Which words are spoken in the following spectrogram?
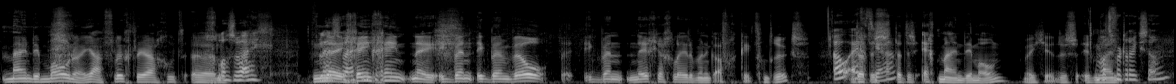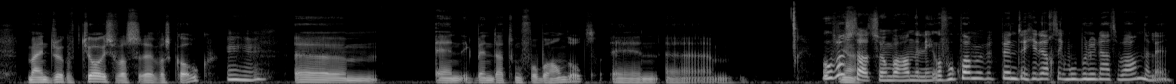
mijn demonen, ja, vluchten, ja goed. Ehm, glas wijn. Nee, geen, geen, nee ik, ben, ik ben wel. Ik ben negen jaar geleden ben ik afgekikt van drugs. Oh, echt dat, is, ja? dat is echt mijn demon. Weet je, dus Wat mijn, voor drugs dan? mijn drug of choice was, eh, was coke. Mhm. Ehm, en ik ben daar toen voor behandeld. En ehm, Hoe was Ja. dat, zo'n behandeling? Of hoe kwam op het punt dat je dacht, ik moet me nu laten behandelen?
